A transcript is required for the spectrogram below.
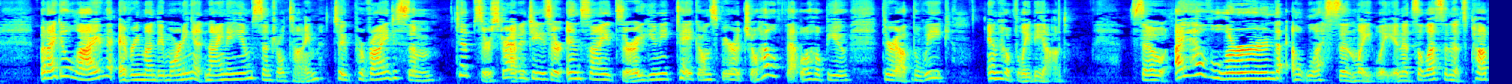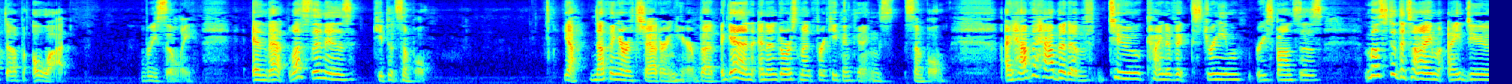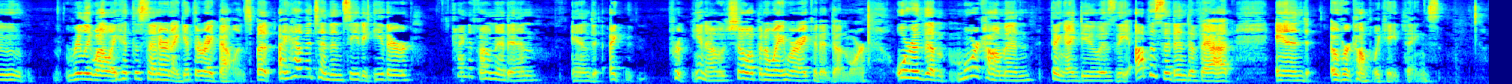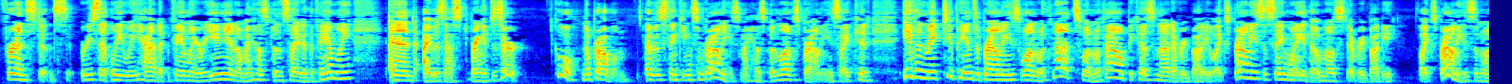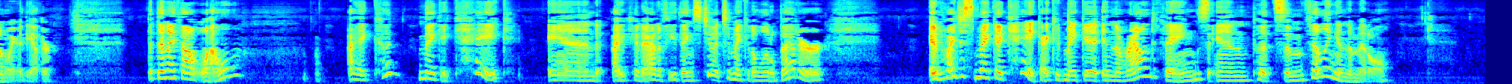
But I go live every Monday morning at 9 a.m. Central Time to provide some tips or strategies or insights or a unique take on spiritual health that will help you throughout the week and hopefully beyond. So I have learned a lesson lately, and it's a lesson that's popped up a lot recently. And that lesson is keep it simple. Yeah, nothing earth shattering here, but again, an endorsement for keeping things simple. I have a habit of two kind of extreme responses. Most of the time I do really well. I hit the center and I get the right balance, but I have a tendency to either kind of phone it in and I, you know, show up in a way where I could have done more. Or the more common thing I do is the opposite end of that and overcomplicate things. For instance, recently we had a family reunion on my husband's side of the family, and I was asked to bring a dessert. Cool, no problem. I was thinking some brownies. My husband loves brownies. I could even make two pans of brownies, one with nuts, one without, because not everybody likes brownies the same way, though most everybody likes brownies in one way or the other. But then I thought, well, I could make a cake and I could add a few things to it to make it a little better. And if I just make a cake, I could make it in the round things and put some filling in the middle.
